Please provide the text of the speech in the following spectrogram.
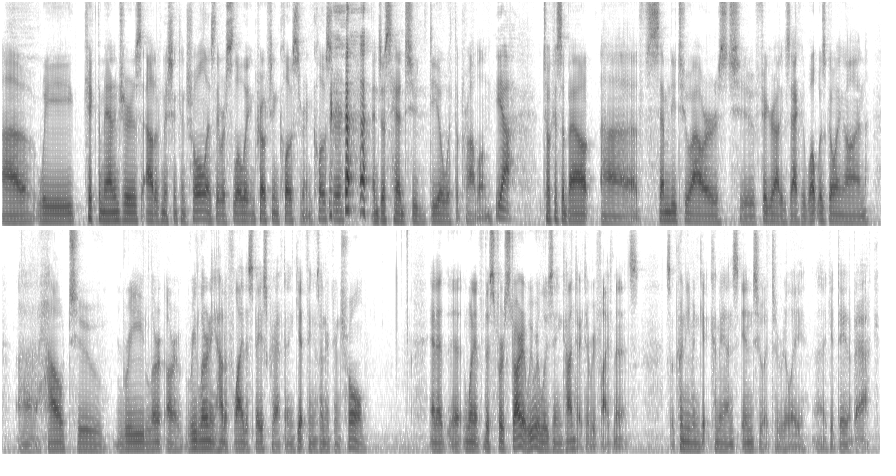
Uh, we kicked the managers out of mission control as they were slowly encroaching closer and closer and just had to deal with the problem. Yeah. It took us about uh, 72 hours to figure out exactly what was going on, uh, how to relearn, or relearning how to fly the spacecraft and get things under control. And it, it, when it, this first started, we were losing contact every five minutes. So couldn't even get commands into it to really uh, get data back.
